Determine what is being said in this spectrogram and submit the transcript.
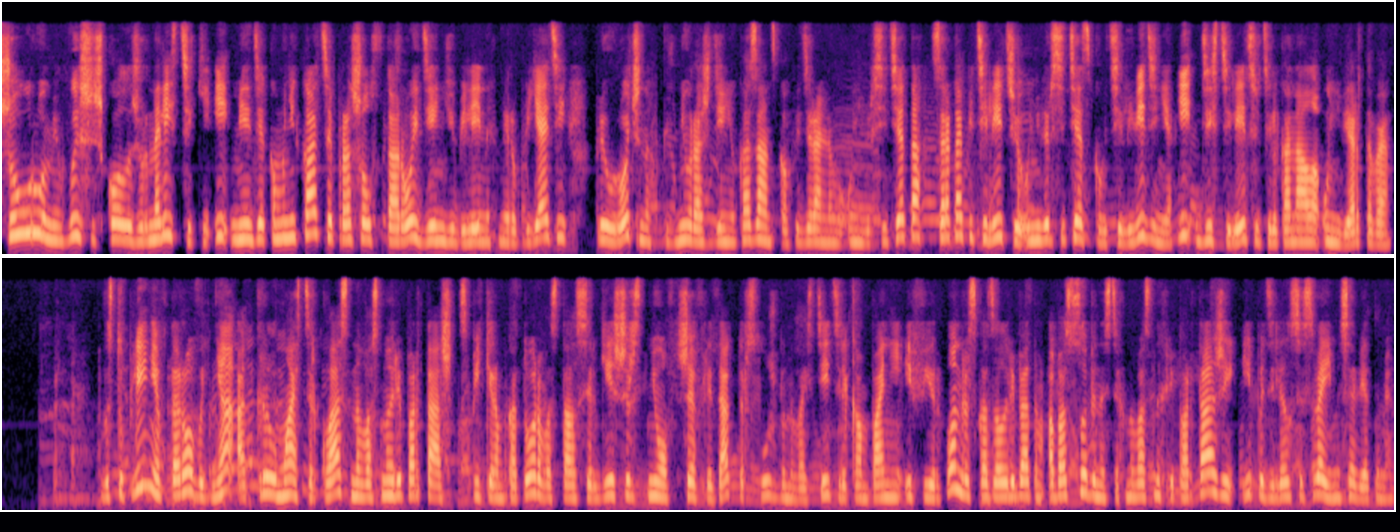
шоуруме Высшей школы журналистики и медиакоммуникации прошел второй день юбилейных мероприятий, приуроченных к дню рождения Казанского федерального университета, 45-летию университетского телевидения и десятилетию телеканала «Универ ТВ». Выступление второго дня открыл мастер-класс «Новостной репортаж», спикером которого стал Сергей Шерстнев, шеф-редактор службы новостей телекомпании «Эфир». Он рассказал ребятам об особенностях новостных репортажей и поделился своими советами.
